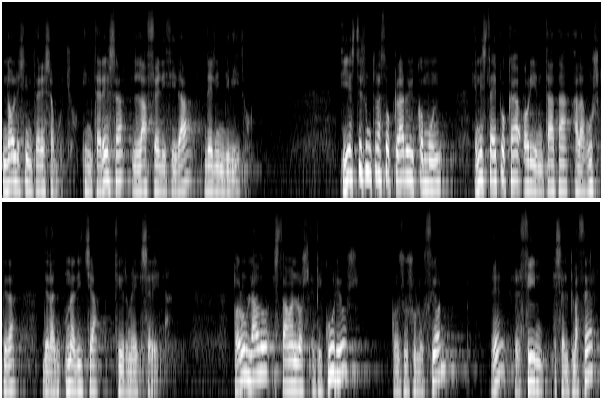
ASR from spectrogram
no les interesa mucho. Interesa la felicidad del individuo. Y este es un trazo claro y común en esta época orientada a la búsqueda de una dicha firme y serena. Por un lado estaban los epicúreos, con su solución, ¿eh? el fin es el placer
